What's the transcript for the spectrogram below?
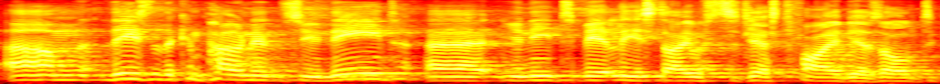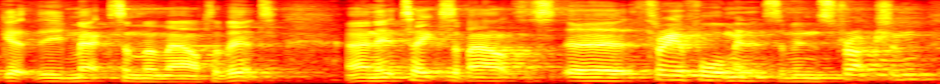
Um, these are the components you need. Uh, you need to be at least, I would suggest, five years old to get the maximum out of it. And it takes about uh, three or four minutes of instruction.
